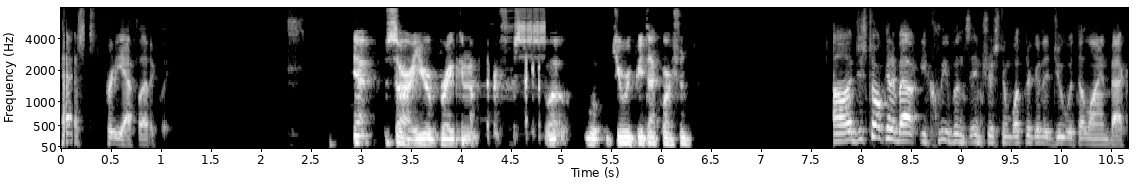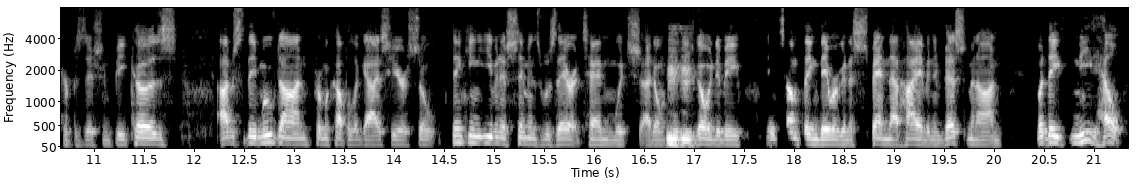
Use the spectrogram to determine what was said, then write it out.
test pretty athletically. Yeah, sorry, you were breaking up there for a second. Well, would you repeat that question? Uh, just talking about Cleveland's interest in what they're going to do with the linebacker position, because obviously they moved on from a couple of guys here. So thinking even if Simmons was there at 10, which I don't mm-hmm. think he's going to be, it's something they were going to spend that high of an investment on. But they need help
